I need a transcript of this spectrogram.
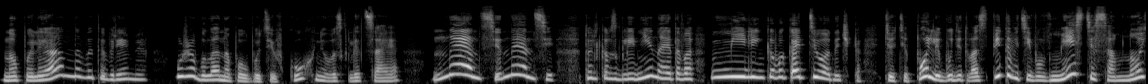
Но Полианна в это время уже была на полпути в кухню, восклицая — «Нэнси, Нэнси, только взгляни на этого миленького котеночка. Тетя Полли будет воспитывать его вместе со мной».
